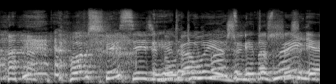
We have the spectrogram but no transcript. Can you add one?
Вообще все эти долговые отношения,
